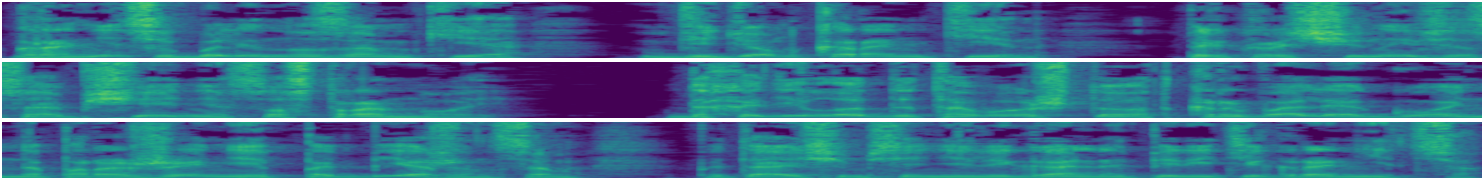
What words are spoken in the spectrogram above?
Границы были на замке, введен карантин, прекращены все сообщения со страной. Доходило до того, что открывали огонь на поражение по беженцам, пытающимся нелегально перейти границу.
